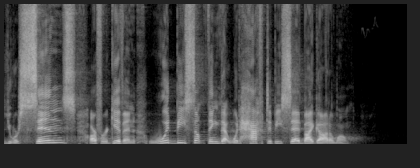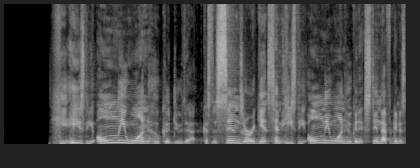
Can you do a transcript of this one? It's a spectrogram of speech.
Your sins are forgiven, would be something that would have to be said by God alone. He, he's the only one who could do that because the sins are against him. He's the only one who could extend that forgiveness.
